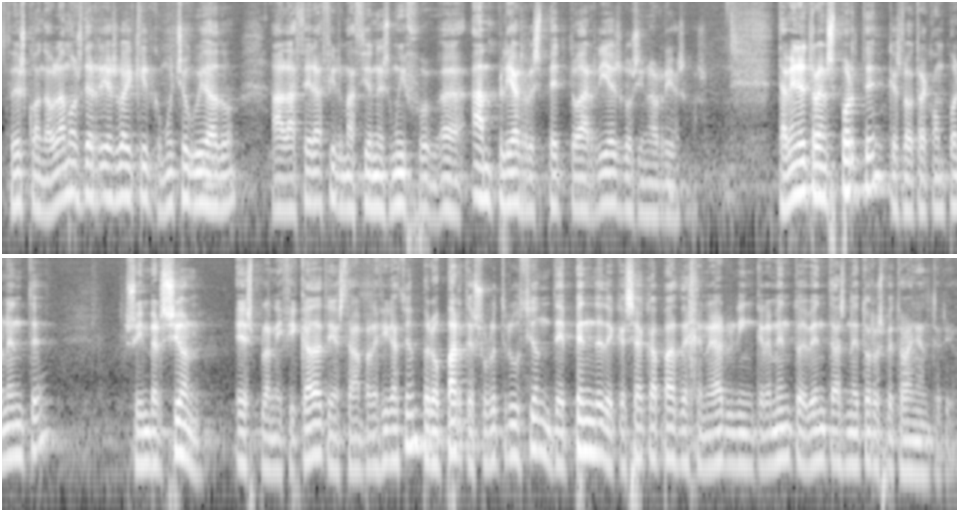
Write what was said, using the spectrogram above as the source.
Entonces, cuando hablamos de riesgo hay que ir con mucho cuidado al hacer afirmaciones muy uh, amplias respecto a riesgos y no riesgos. También el transporte, que es la otra componente, su inversión es planificada, tiene esta planificación, pero parte de su retribución depende de que sea capaz de generar un incremento de ventas neto respecto al año anterior.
